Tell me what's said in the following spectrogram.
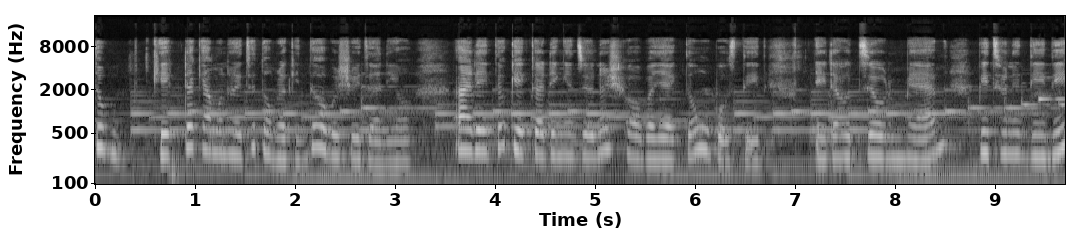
তো কেকটা কেমন হয়েছে তোমরা কিন্তু অবশ্যই জানিও। আর এই তো কেক কাটিংয়ের জন্য সবাই একদম উপস্থিত। এটা হচ্ছে ওর ম্যাম, পিছনে দিদি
